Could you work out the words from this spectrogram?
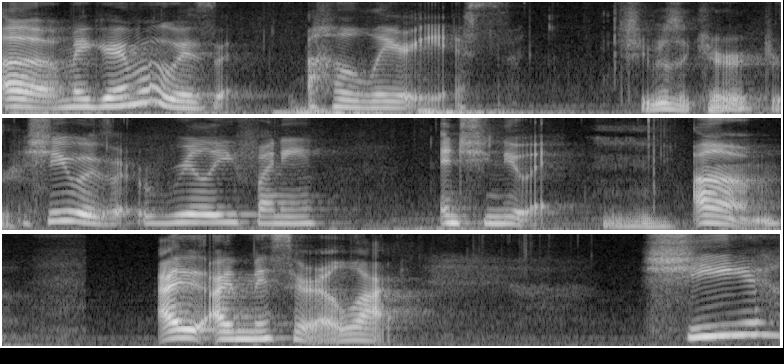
uh, my grandma was hilarious. She was a character. She was really funny and she knew it. Um I I miss her a lot. She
